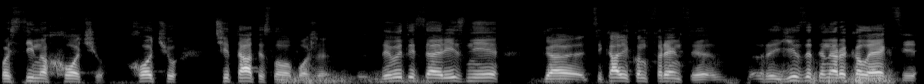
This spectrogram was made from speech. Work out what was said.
постійно хочу. Хочу читати Слово Боже, дивитися різні цікаві конференції, їздити на реколекції.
